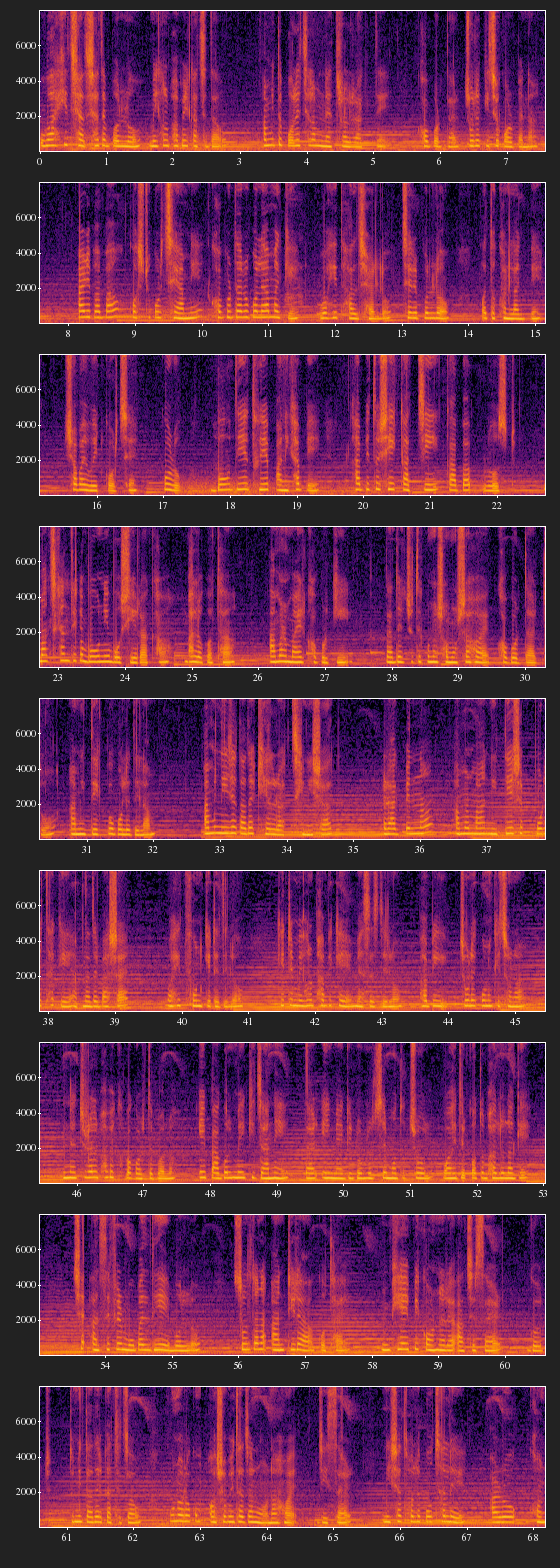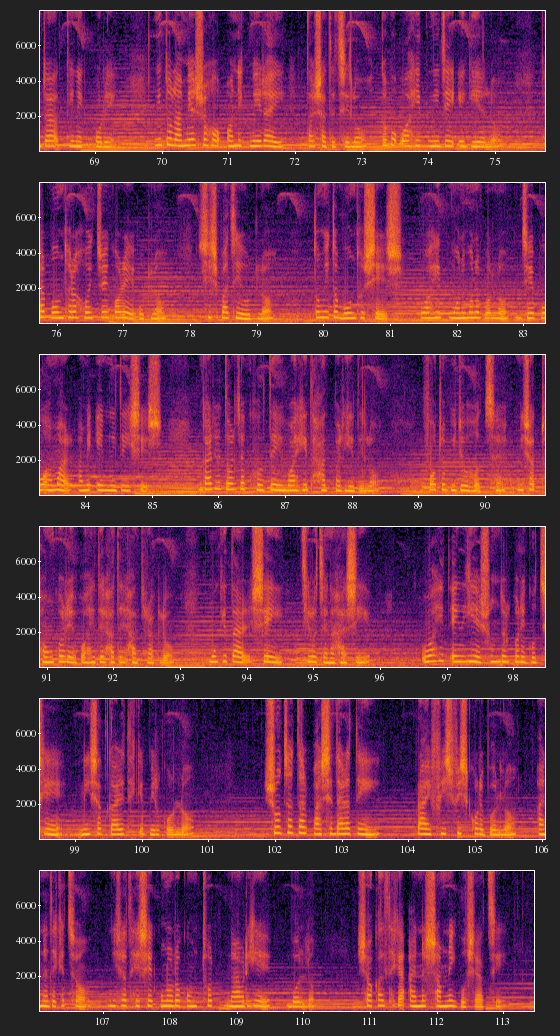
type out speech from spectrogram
ওয়াহিদ সাথে সাথে বলল, মেহুল ভাবির কাছে দাও। আমি তো বলেছিলাম ন্যাচারাল রাখতে। খবরদার, চলে কিছু করবে না। আরে বাবা, কষ্ট করছে আমি। খবরদারও বলে আমাকে? ওয়াহিদ হাল ছাড়লো, ছেড়ে বলল কতক্ষণ লাগবে? সবাই ওয়েট করছে। করুক বউ দিয়ে ধুয়ে পানি খাবে? খাবে তো সেই কাচ্চি কাবাব রোস্ট মাঝখান থেকে বউ নিয়ে বসিয়ে রাখা। ভালো কথা। আমার মায়ের খবর কি? তাদের যদি কোনো সমস্যা হয়, খবরদার তো। আমি দেখব বলে দিলাম। আমি নিজে তাদের খেয়াল রাখছি নিষাদ রাখবেন না? আমার মা নিতে এসে পড়ে থাকে আপনাদের বাসায়। ওয়াহিদ ফোন কেটে দিল। কেটে মেহুল ভাবিকে মেসেজ দিল। ভাবি, চলে কোনো কিছু না। ন্যাচারালভাবে খোপা করতে বলো। এই পাগল মেয়ে কি জানে তার এই ম্যাগি নুডলসের মতো চুল ওয়াহিদের কত ভালো লাগে? সে আসিফের মোবাইল দিয়ে বলল, সুলতানা আন্টিরা কোথায়? ভিআইপি কর্নারে আছে, স্যার। গুড, তুমি তাদের কাছে যাও। কোনো রকম অসুবিধা যেন না হয়। জি, স্যার। নিষাদ হলে পৌঁছালে আরও ঘণ্টা তিনেক পরে। নিতু লামিয়া সহ অনেক মেয়েরাই তার সাথে ছিল। তবু ওয়াহিদ নিজেই এগিয়ে এলো। তার বন্ধুরা হইচই করে উঠল। শেষ বাজিয়ে উঠল, তুমি তো বন্ধু শেষ। ওয়াহিদ মনে মনে বলল, যে বউ আমার, আমি এমনিতেই শেষ। গাড়ির দরজা খুলতেই ওয়াহিদ হাত বাড়িয়ে দিল। ফটো ভিডিও হচ্ছে। নিশাদ ঠং করে ওয়াহিদের হাতে হাত রাখল। মুখে তার সেই চিরচেনা হাসি। ওয়াহিদ এগিয়ে সুন্দর করে গুছিয়ে নিশাদ গাড়ি থেকে বের করল। সোজা তার পাশে দাঁড়াতেই প্রায় ফিস ফিস করে বলল, আয়না দেখেছ? নিষাদ হেসে কোনো রকম ঠোঁট নাড়িয়ে বলল, সকাল থেকে আয়নার সামনেই বসে আছি।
